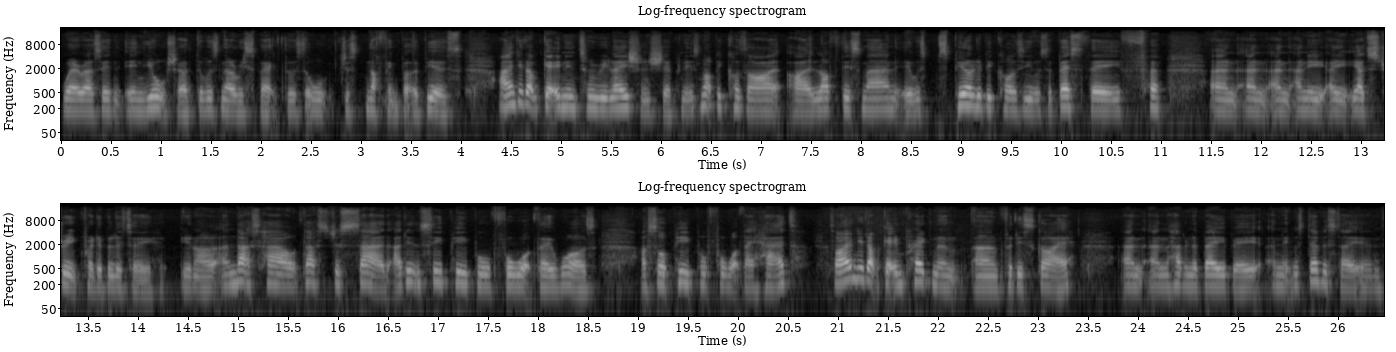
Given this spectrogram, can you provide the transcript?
whereas in, in Yorkshire there was no respect, there was all, just nothing but abuse. I ended up getting into a relationship, and it's not because I, I loved this man, it was purely because he was the best thief and, and, and, and he, he had street credibility, you know, and that's how, that's just sad. I didn't see people for what they was, I saw people for what they had. So I ended up getting pregnant um, for this guy and, and having a baby and it was devastating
